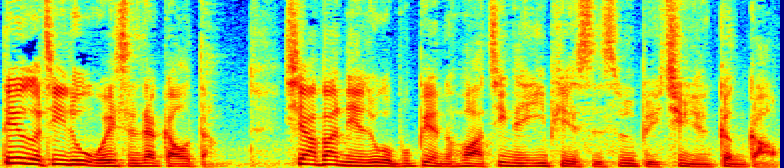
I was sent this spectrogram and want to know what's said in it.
第二个季度维持在高档，下半年如果不变的话，今年 EPS 是不是比去年更高？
